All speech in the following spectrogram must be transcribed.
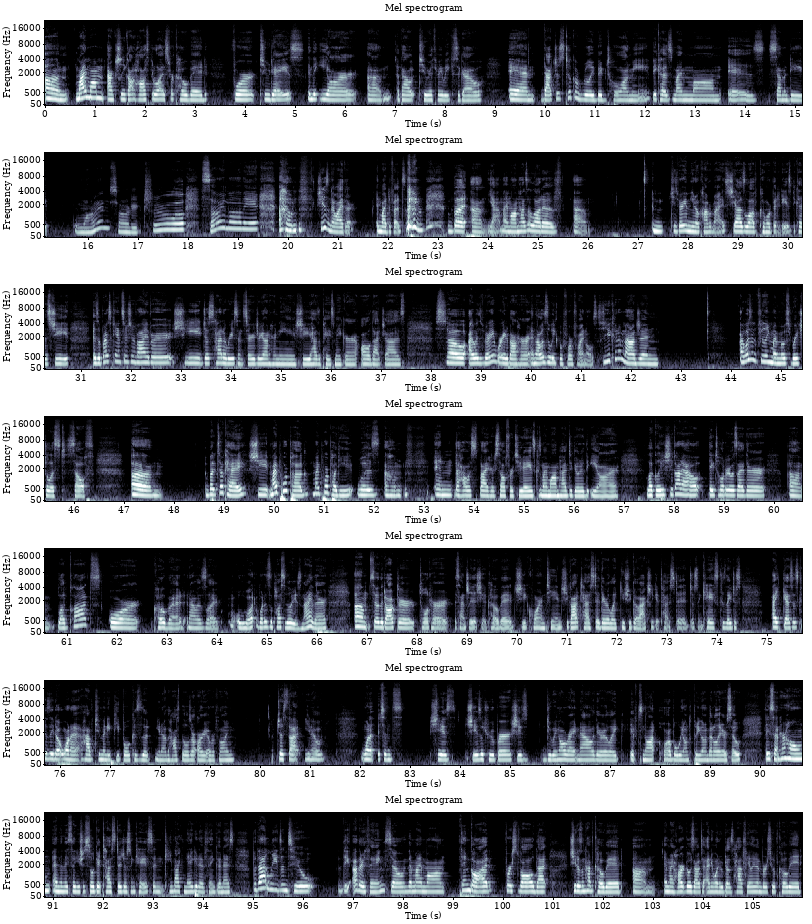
Um, my mom actually got hospitalized for COVID for two days in the ER um, about two or three weeks ago. And that just took a really big toll on me because my mom is 70 one seventy-two. Sorry, mommy. Um, she doesn't know either, in my defense. but um, yeah, my mom has a lot of um, she's very immunocompromised. She has a lot of comorbidities because she is a breast cancer survivor. She just had a recent surgery on her knee. She has a pacemaker, all that jazz. So I was very worried about her, and that was the week before finals. So you can imagine I wasn't feeling my most Rachelist self. Um, but it's okay. She, my poor pug, my poor puggy was um, in the house by herself for two days because my mom had to go to the ER. Luckily, she got out. They told her it was either um, blood clots or COVID, and I was like, "What? What is the possibility? It's neither." Um, so the doctor told her essentially that she had COVID. She quarantined. She got tested. They were like, "You should go actually get tested just in case," because they just, I guess it's because they don't want to have too many people because the you know the hospitals are already overflowing. Just that you know, one since she is she is a trooper. She's doing all right now. They were like, if it's not horrible, we don't have to put you on a ventilator. So they sent her home and then they said you should still get tested just in case and came back negative, thank goodness. But that leads into the other thing. So then my mom, thank God, first of all, that she doesn't have COVID. Um, and my heart goes out to anyone who does have family members who have COVID.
